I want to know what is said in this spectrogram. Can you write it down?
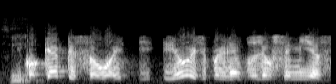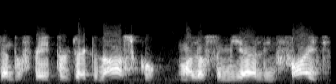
Sim. qualquer pessoa. E, e, hoje, por exemplo, leucemia sendo feito o diagnóstico, uma leucemia linfóide,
